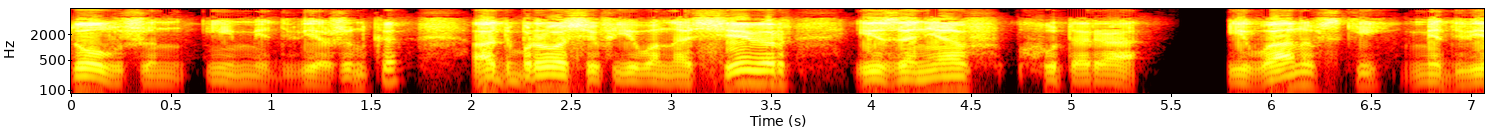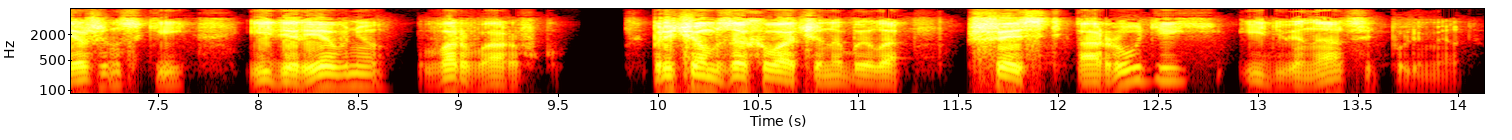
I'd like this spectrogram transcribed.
Должен и Медвеженко, отбросив его на север и заняв хутора Ивановский, Медвежинский и деревню Варваровку. Причем захвачено было шесть орудий и двенадцать пулеметов.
